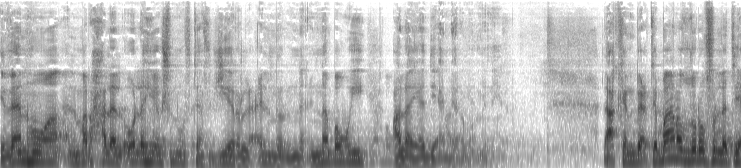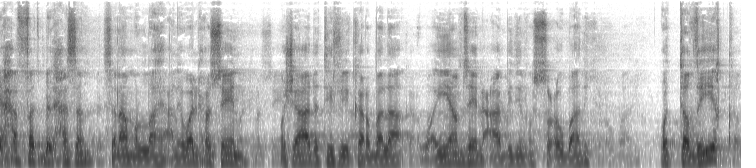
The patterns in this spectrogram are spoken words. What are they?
إذا هو المرحلة الأولى هي شنو؟ تفجير العلم النبوي على يد أمير المؤمنين. لكن باعتبار الظروف التي حفت بالحسن سلام الله عليه والحسين وشهادته في كربلاء وأيام زي العابدين والصعوبة هذه والتضييق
